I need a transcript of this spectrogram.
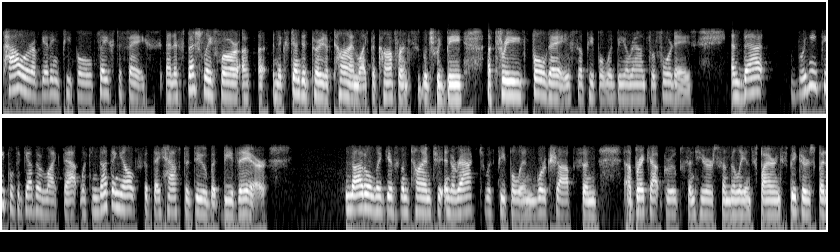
power of getting people face to face, and especially for a, a, an extended period of time, like the conference, which would be a three full days, so people would be around for four days, And that bringing people together like that with nothing else that they have to do but be there not only gives them time to interact with people in workshops and uh, breakout groups and hear some really inspiring speakers, but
